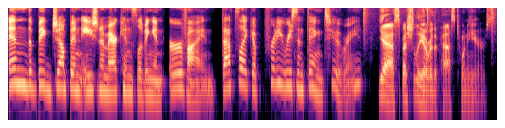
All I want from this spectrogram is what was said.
And the big jump in Asian Americans living in Irvine, that's like a pretty recent thing, too, right? Yeah, especially over the past 20 years.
